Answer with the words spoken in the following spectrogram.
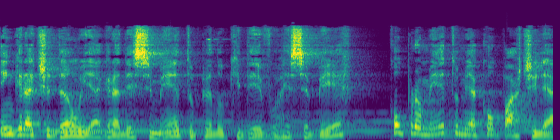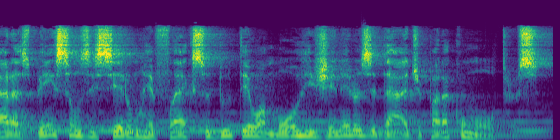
Em gratidão e agradecimento pelo que devo receber, comprometo-me a compartilhar as bênçãos e ser um reflexo do teu amor e generosidade para com outros.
